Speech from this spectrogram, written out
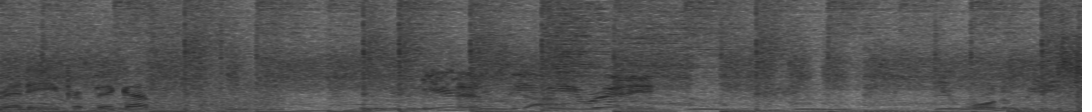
Ready for pickup? SCV ready. You want a piece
